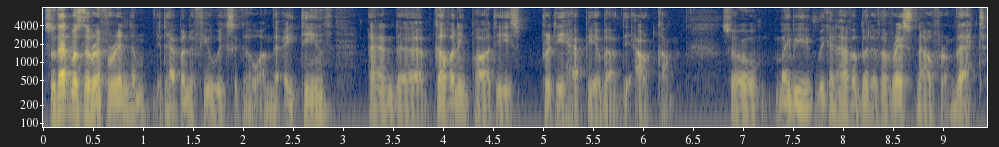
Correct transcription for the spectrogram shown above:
So that was the referendum. It happened a few weeks ago on the 18th, and the uh, governing party is pretty happy about the outcome. So maybe we can have a bit of a rest now from that.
